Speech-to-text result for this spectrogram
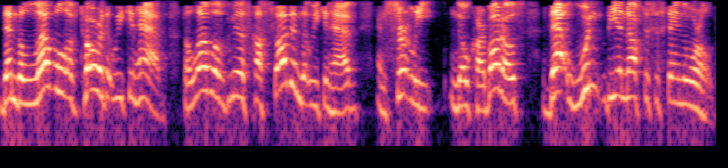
then the level of Torah that we can have, the level of Gemilas Chasadim that we can have, and certainly no Karbanos, that wouldn't be enough to sustain the world.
